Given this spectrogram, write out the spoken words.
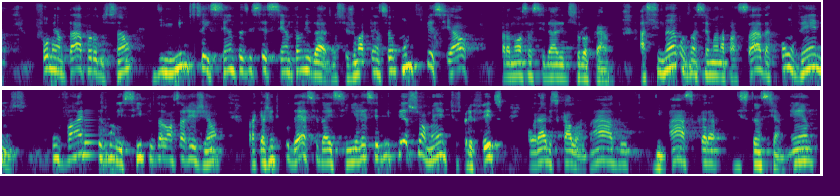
fomentar a produção de 1.660 unidades, ou seja, uma atenção muito especial para a nossa cidade de Sorocaba. Assinamos na semana passada convênios com vários municípios da nossa região, para que a gente pudesse dar sim e receber pessoalmente os prefeitos, horário escalonado, de máscara, distanciamento,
